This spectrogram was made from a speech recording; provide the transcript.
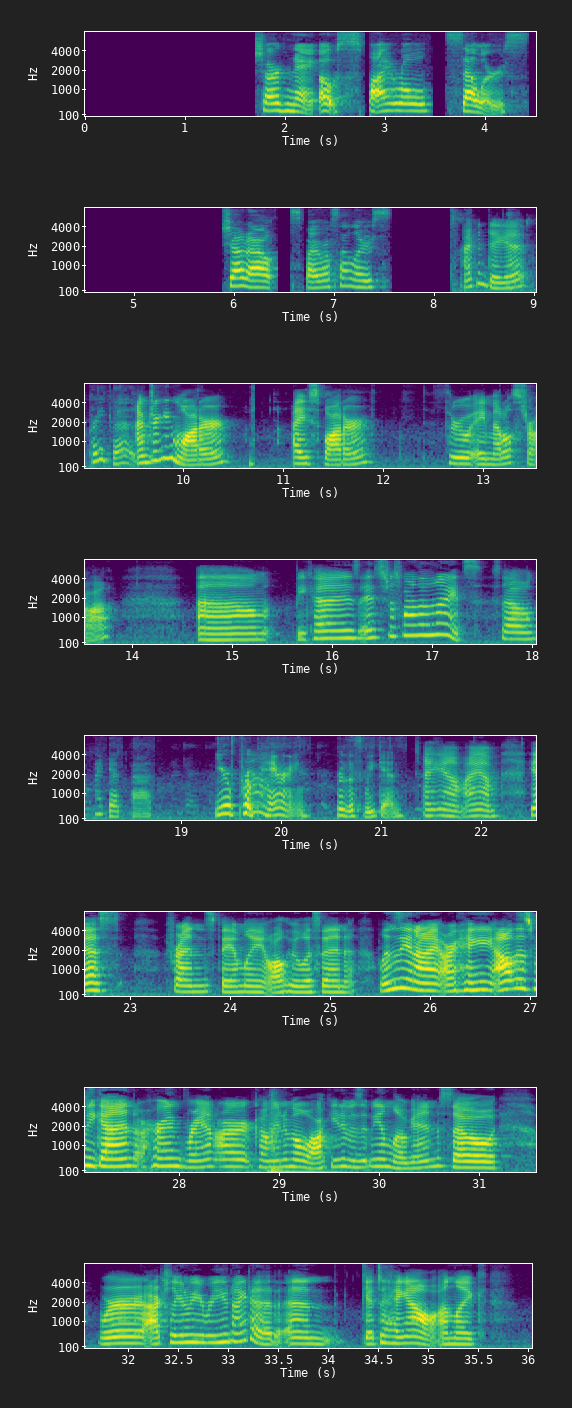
Chardonnay. Oh, Spiral Cellars. Shout out, Spiral Cellars. I can dig it. Pretty good. I'm drinking water, ice water, through a metal straw, um, because it's just one of those nights. So I get that. You're preparing yeah. for this weekend. I am. I am. Yes, friends, family, all who listen. Lindsay and I are hanging out this weekend. Her and Grant are coming to Milwaukee to visit me and Logan. So we're actually going to be reunited and get to hang out. Unlike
